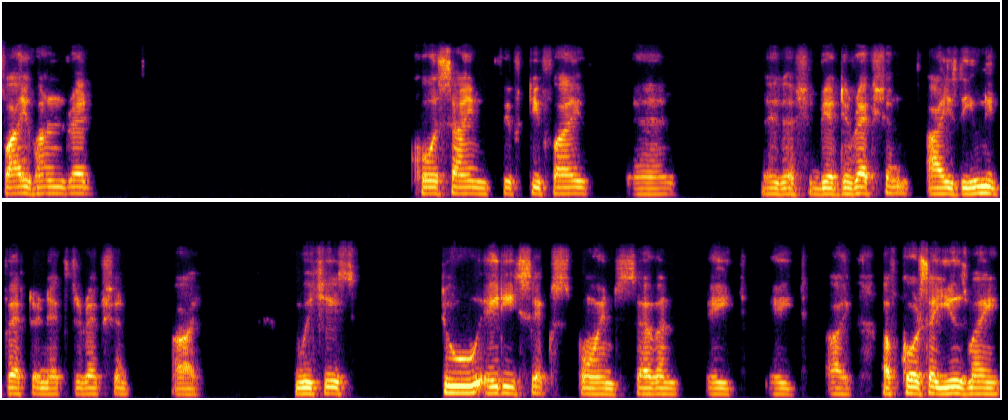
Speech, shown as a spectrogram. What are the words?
500 cosine 55 and there should be a direction. I is the unit vector in x direction i which is 286.788 I, of course, I use my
